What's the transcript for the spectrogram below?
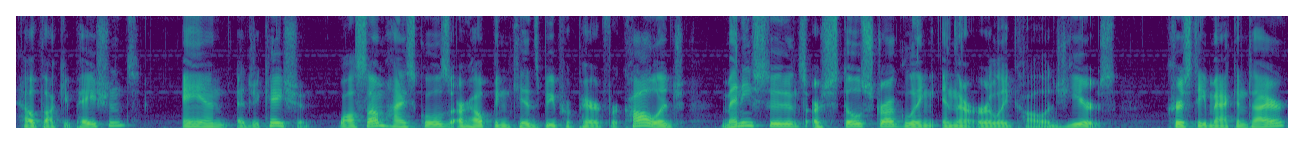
health occupations, and education. While some high schools are helping kids be prepared for college, many students are still struggling in their early college years. Christy McIntyre,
